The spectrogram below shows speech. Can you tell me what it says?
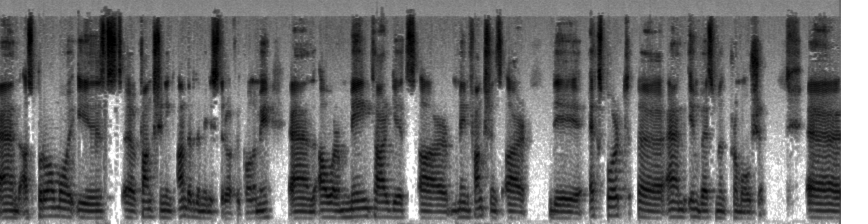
and Azpromo is uh, functioning under the Ministry of Economy. And our main targets are main functions are the export uh, and investment promotion. Uh,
